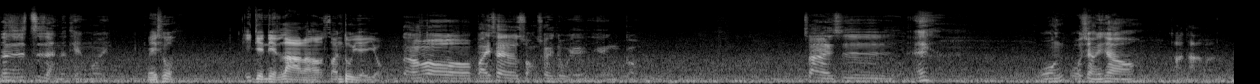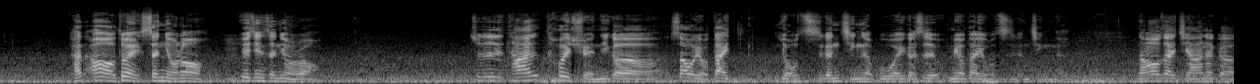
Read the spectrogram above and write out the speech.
但是是自然的甜味。没错，一点点辣，然后酸度也有，然后白菜的爽脆度也也。再来是，哎，我我想一下哦，塔塔吧，塔哦对，生牛肉，月见生牛肉，就是他会选一个稍微有带油脂跟筋的部位，一个是没有带油脂跟筋的，然后再加那个。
